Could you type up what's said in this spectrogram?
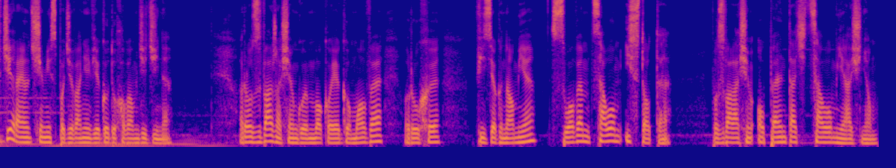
wdzierając się niespodziewanie w jego duchową dziedzinę. Rozważa się głęboko jego mowę, ruchy, fizjognomię, słowem całą istotę. Pozwala się opętać całą jaźnią.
